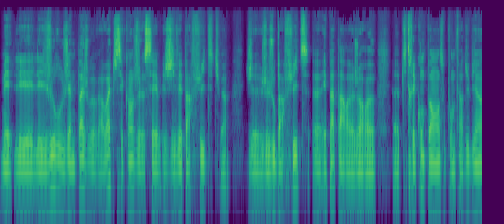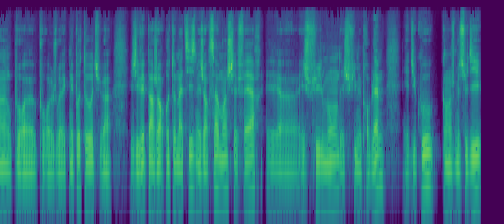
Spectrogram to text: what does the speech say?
Mais les les jours où j'aime pas jouer Overwatch, c'est quand je j'y vais par fuite, tu vois. Je, je joue par fuite euh, et pas par euh, genre euh, petite récompense ou pour me faire du bien ou pour pour jouer avec mes potos, tu vois. J'y vais par genre automatisme et genre ça au moins je sais faire et, et je fuis le monde et je fuis mes problèmes. Et du coup, quand je me suis dit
